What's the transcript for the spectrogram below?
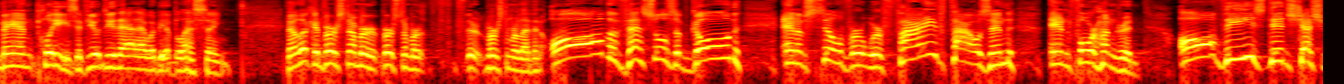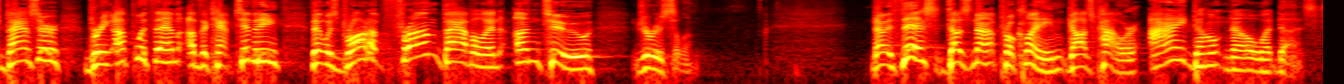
Man, please, if you'll do that, that would be a blessing. Now look at verse number, verse number, verse number 11. All the vessels of gold and of silver were 5,400. All these did Sheshbazzar bring up with them of the captivity that was brought up from Babylon unto Jerusalem. Now, if this does not proclaim God's power, I don't know what does.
